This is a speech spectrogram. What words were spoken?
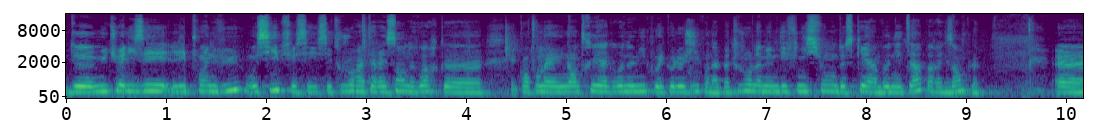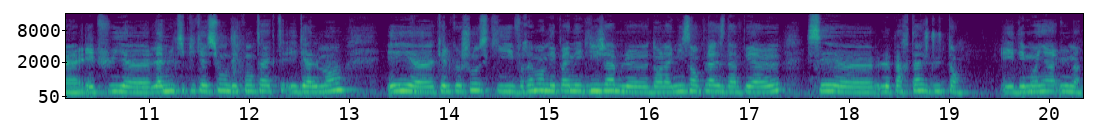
de mutualiser les points de vue aussi, parce que c'est toujours intéressant de voir que quand on a une entrée agronomique ou écologique, on n'a pas toujours la même définition de ce qu'est un bon état, par exemple. Euh, et puis euh, la multiplication des contacts également. Et euh, quelque chose qui vraiment n'est pas négligeable dans la mise en place d'un PAE, c'est le partage du temps et des moyens humains.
